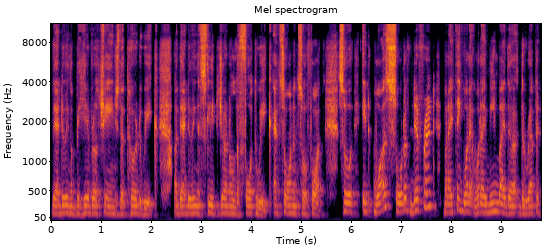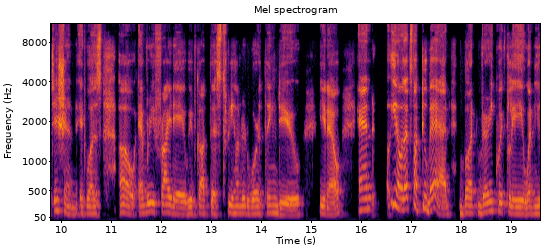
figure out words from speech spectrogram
They're doing a behavioral change the third week. Uh, they're doing a sleep journal the fourth week and so on and so forth. So it was sort of different but i think what I, what i mean by the the repetition it was oh every friday we've got this 300 word thing due you know and you know that's not too bad but very quickly when you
